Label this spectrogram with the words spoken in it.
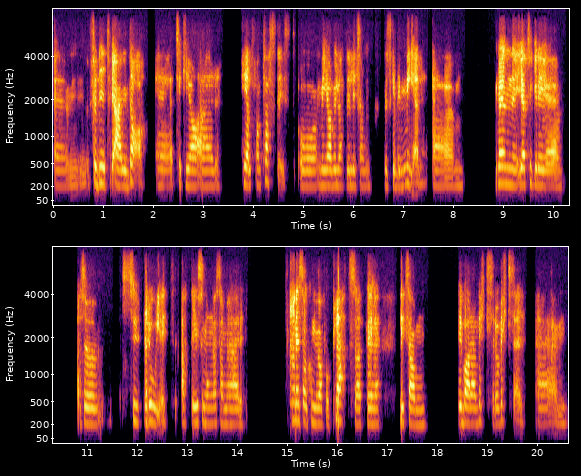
eh, för dit vi är idag eh, tycker jag är helt fantastiskt. Och, men jag vill att det, liksom, det ska bli mer. Eh, men jag tycker det är alltså, superroligt att det är så många som är som kommer vara på plats och att det liksom det bara växer och växer. Ehm,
